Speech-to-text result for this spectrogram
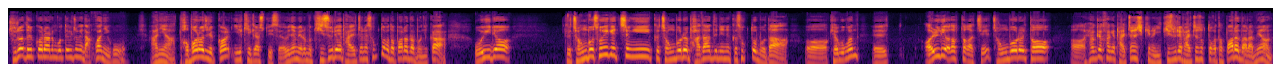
줄어들 거라는 것도 일종의 낙관이고 아니야 더 벌어질 걸 이렇게 얘기할 수도 있어요. 왜냐하면 여러분 기술의 발전의 속도가 더 빠르다 보니까 오히려 그 정보 소외 계층이 그 정보를 받아들이는 그 속도보다 어 결국은 에, 얼리 어답터 같이 정보를 더 어, 현격하게 발전시키는 이 기술의 발전 속도가 더 빠르다라면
